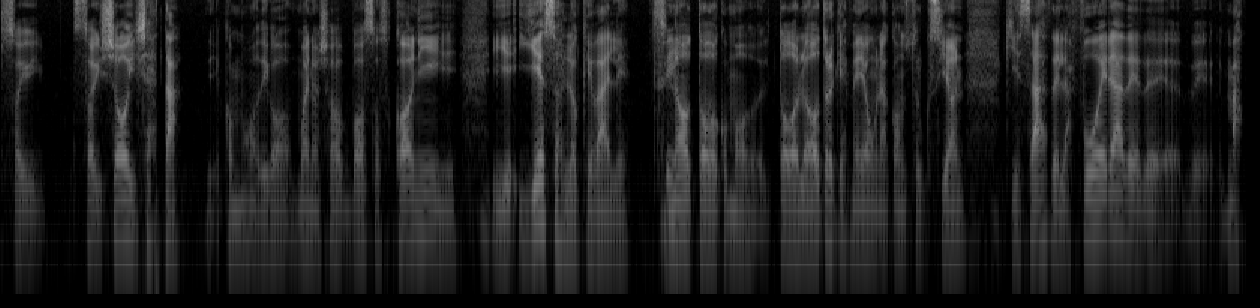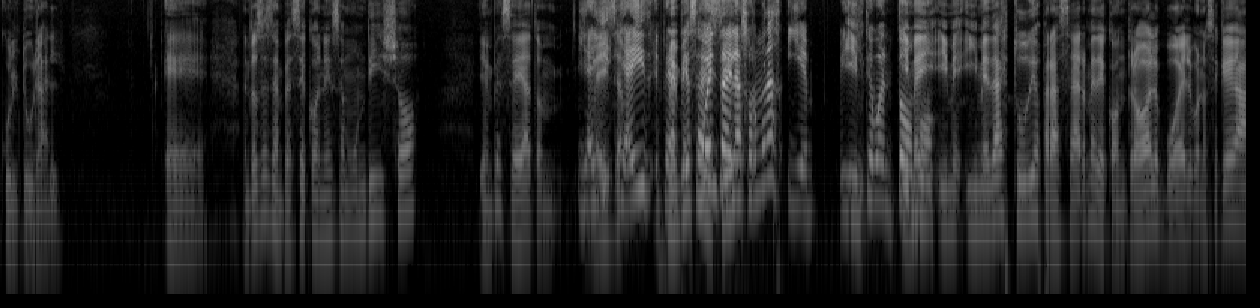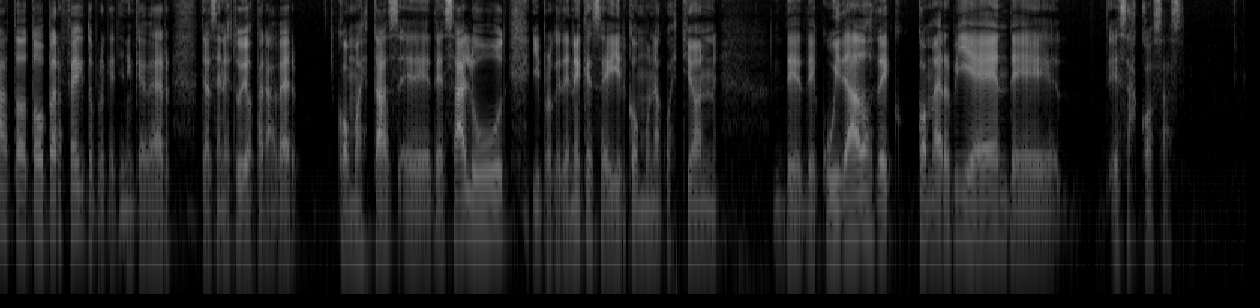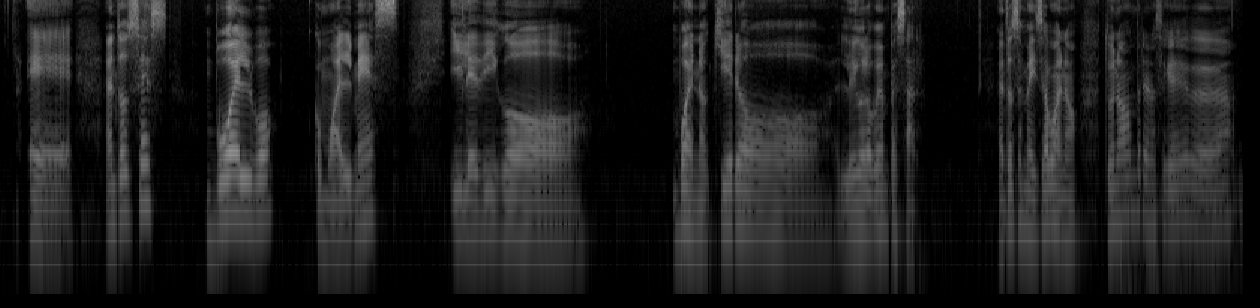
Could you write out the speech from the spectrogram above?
soy, soy yo y ya está. Como digo, bueno, yo, vos sos Connie y, y- y eso es lo que vale. Sí. No todo como todo lo otro que es medio una construcción quizás de la fuera, de, de- de- más cultural. Eh, entonces empecé con ese mundillo y empecé a tomar... Y ahí, y ahí espérate, empieza a cuenta de decir- las hormonas y, em- y y- dijiste, bueno, tomo. me, y, me, y me da estudios para hacerme de control, vuelvo, no sé qué, ah, todo, todo perfecto, porque tienen que ver, te hacen estudios para ver cómo estás eh, de salud y porque tenés que seguir como una cuestión de, de cuidados de comer bien, de esas cosas. Eh, entonces vuelvo como al mes y le digo, bueno, quiero, le digo, lo voy a empezar. Entonces me dice, bueno, tu nombre, no sé qué, da, da, da.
